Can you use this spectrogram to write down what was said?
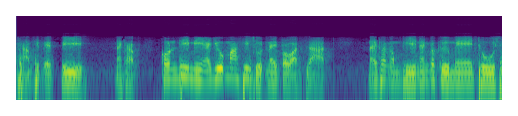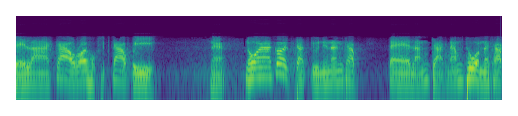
931ปีนะครับ คนที่มีอายุมากที่สุดในประวัติศาสตร์ ในพระคัมภีร์นั้นก็คือเมทูเสลา969ปีนะโนอาก็จัดอยู่ในนั้นครับ แต่หลังจากน้ำท่วมนะครับ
